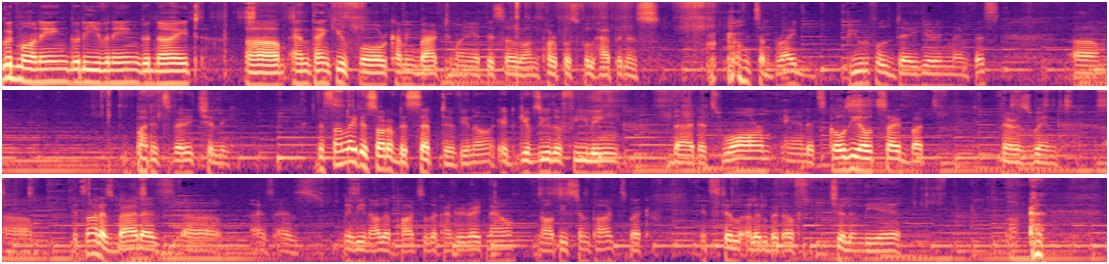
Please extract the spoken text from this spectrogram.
Good morning, good evening, good night, um, and thank you for coming back to my episode on purposeful happiness. it's a bright, beautiful day here in Memphis, um, but it's very chilly. The sunlight is sort of deceptive, you know, it gives you the feeling that it's warm and it's cozy outside, but there is wind. Um, it's not as bad as, uh, as, as maybe in other parts of the country right now, northeastern parts, but it's still a little bit of chill in the air.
